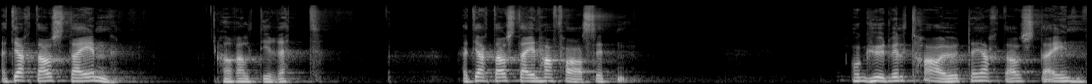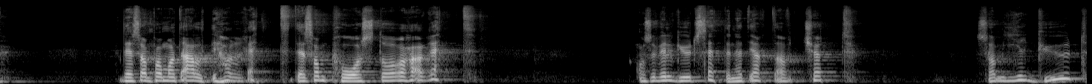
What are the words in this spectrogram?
Et hjerte av stein har alltid rett. Et hjerte av stein har fasiten. Og Gud vil ta ut det hjertet av stein, det som på en måte alltid har rett, det som påstår å ha rett. Og så vil Gud sette inn et hjerte av kjøtt som gir Gud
